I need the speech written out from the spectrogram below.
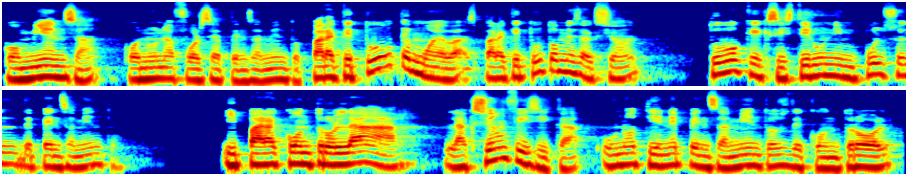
comienza con una fuerza de pensamiento. Para que tú te muevas, para que tú tomes acción, tuvo que existir un impulso de pensamiento. Y para controlar la acción física, uno tiene pensamientos de control,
